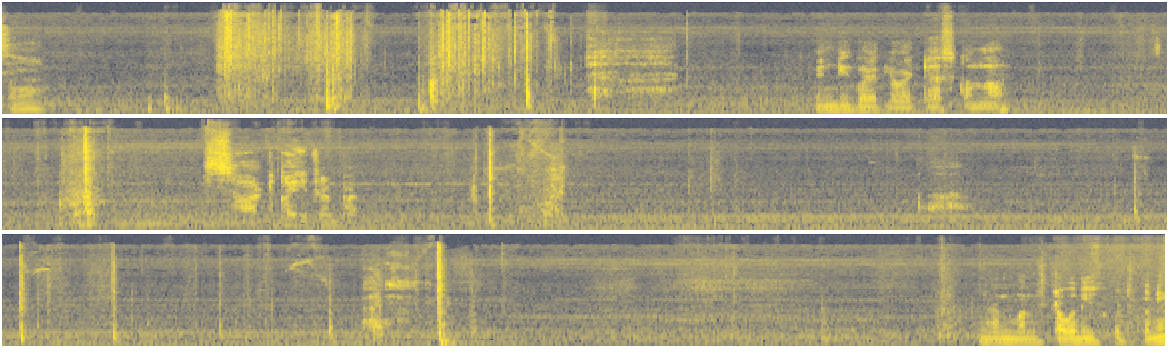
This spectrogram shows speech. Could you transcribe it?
పెట్టేసి పిండి కూడా ఇట్లా పెట్టేసుకుందాం సాల్ట్ బయట నేను మన స్టవ్ తీసుకొచ్చుకొని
